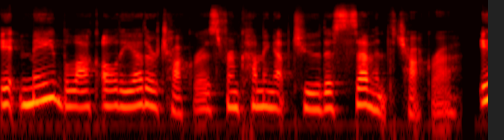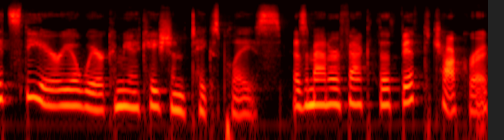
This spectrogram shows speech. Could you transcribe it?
it may block all the other chakras from coming up to the seventh chakra. It's the area where communication takes place. As a matter of fact, the fifth chakra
